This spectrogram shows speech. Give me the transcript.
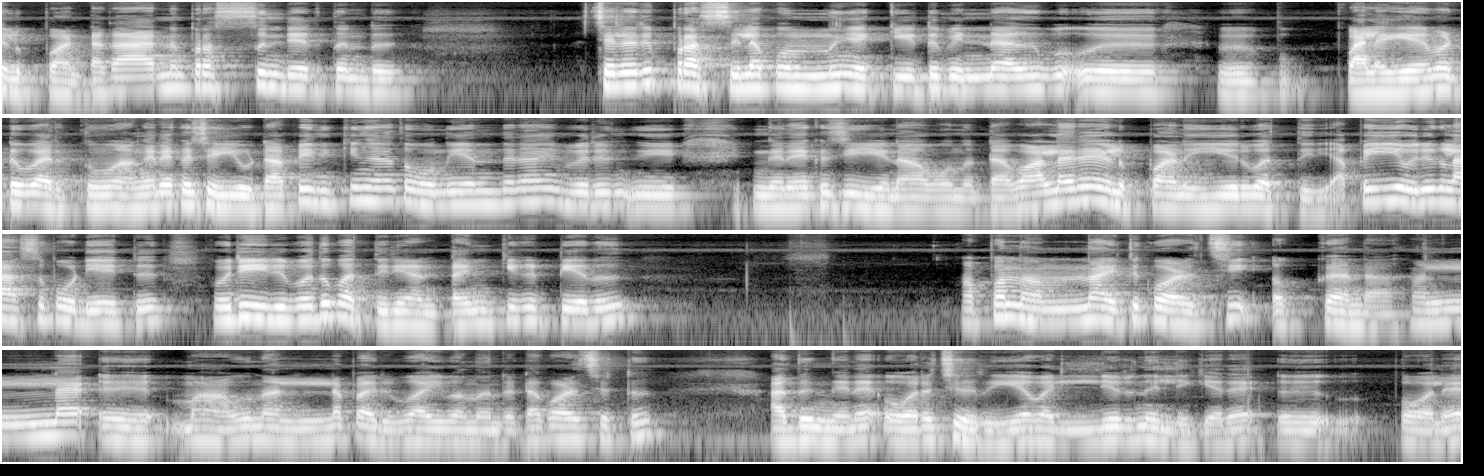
എളുപ്പമാണ് കേട്ടോ കാരണം പ്രസ്സിന്റെ അടുത്തുണ്ട്. ചിലർ പ്രസ്സിലൊക്കെ ഒന്ന് ഞെക്കിയിട്ട് പിന്നെ അത് പലകേമട്ട് വരുത്തും അങ്ങനെയൊക്കെ ചെയ്യും കേട്ടോ അപ്പോൾ എനിക്കിങ്ങനെ തോന്നി എന്തിനാ ഇവർ ഇങ്ങനെയൊക്കെ ചെയ്യണാവോന്നിട്ടാ വളരെ എളുപ്പമാണ് ഈ ഒരു പത്തിരി. അപ്പോൾ ഈ ഒരു ഗ്ലാസ് പൊടിയായിട്ട് ഒരു ഇരുപത് പത്തിരിയാണ് കേട്ടോ എനിക്ക് കിട്ടിയത്. അപ്പം നന്നായിട്ട് കുഴച്ച് ഒക്കെ നല്ല മാവ് നല്ല പരുവായി വന്നിട്ട് കുഴച്ചിട്ട്. അതിങ്ങനെ ഓരോ ചെറിയ വലിയൊരു നെല്ലിക്കര പോലെ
